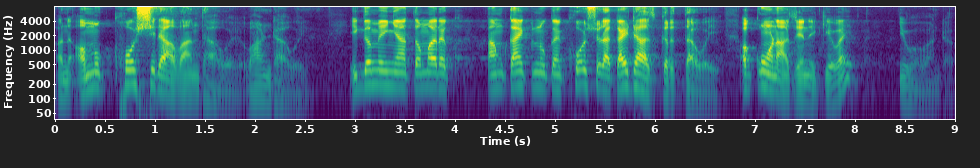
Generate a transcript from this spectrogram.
અને અમુક ખોસરા વાંધા હોય, વાંઢા હોય. એ ગમે અહીંયા તમારે આમ કાંઈકનું કાંઈક ખોસરા કાઢ્યા જ કરતા હોય. અકોણા જેને કહેવાય, એવા વાંઢા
